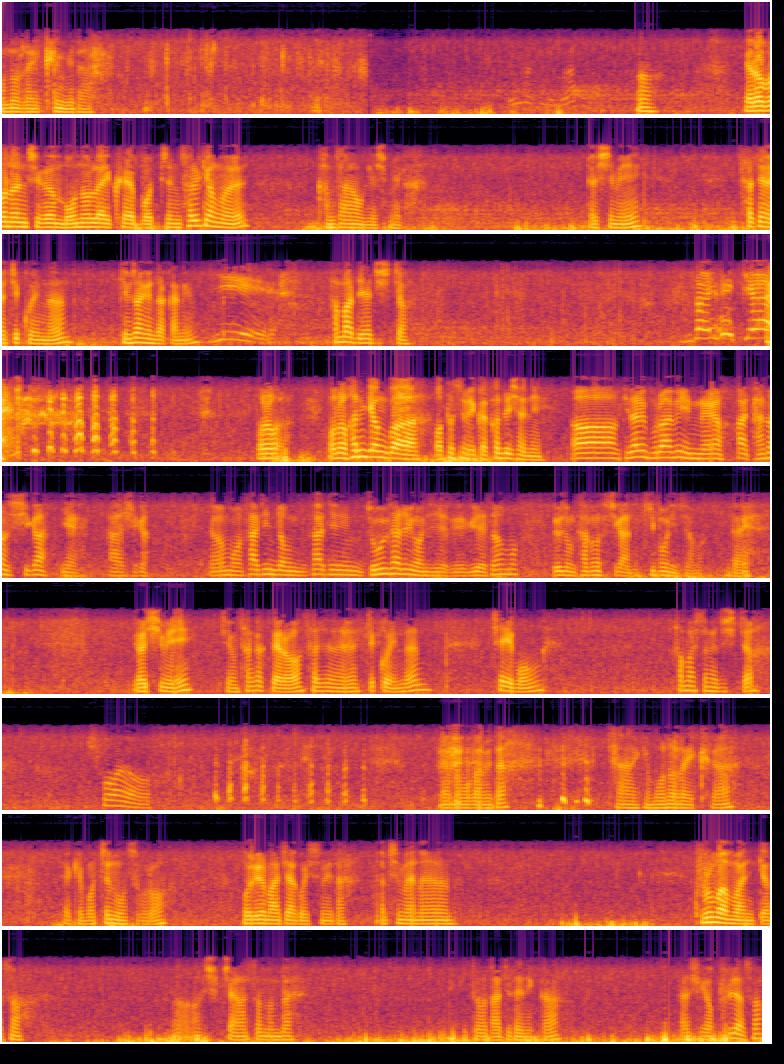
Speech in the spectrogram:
모노레이크입니다. 어, 여러분은 지금 모노레이크의 멋진 설경을 감상하고 계십니다. 열심히 사진을 찍고 있는 김상윤 작가님 예. 한마디 해주시죠. 너이 새끼야. 오늘 오늘 환경과 어떻습니까 컨디션이? 어, 기다린 보람이 있네요. 한 5시간. 예, 5시간. 어, 뭐, 사진 정도, 사진, 좋은 사진을 건지기 위해서, 뭐, 요 정도 5시간 기본이죠, 뭐. 네. 열심히 지금 삼각대로 사진을 찍고 있는 최이봉 한 말씀 해주시죠. 추워요. 네, 넘어갑니다. 자, 이렇게 모노레이크가 이렇게 멋진 모습으로 우리를 맞이하고 있습니다. 아침에는 구름만 많이 껴서 어, 쉽지 않았었는데 또 낮이 되니까 날씨가 풀려서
